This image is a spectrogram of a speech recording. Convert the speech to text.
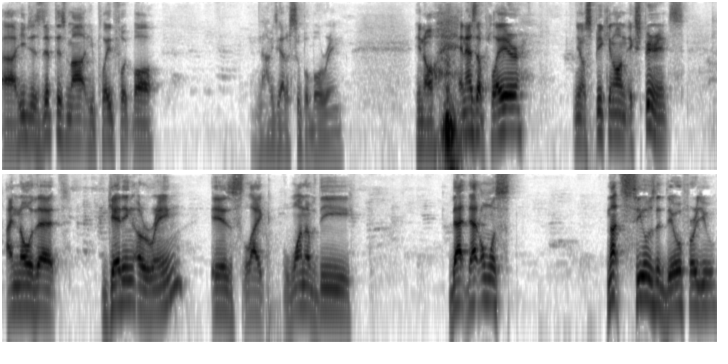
uh, he just zipped his mouth. He played football. Now he's got a Super Bowl ring. You know, and as a player, you know, speaking on experience, I know that getting a ring is like one of the that that almost not seals the deal for you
